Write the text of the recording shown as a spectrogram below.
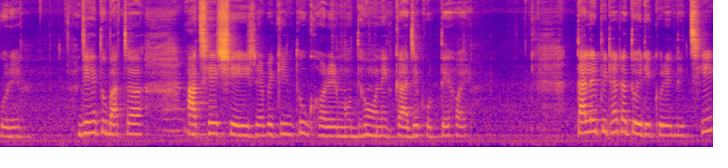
করে। যেহেতু বাচ্চা আছে সেই হিসাবে কিন্তু ঘরের মধ্যে অনেক কাজে করতে হয়। তালের পিঠাটা তৈরি করে নিচ্ছি।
